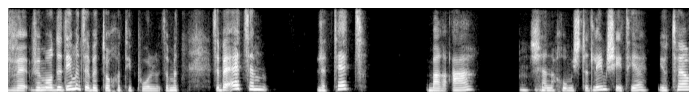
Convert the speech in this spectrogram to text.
ו- ומעודדים את זה בתוך הטיפול. זה, זה בעצם לתת מראה שאנחנו משתדלים שהיא תהיה יותר,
